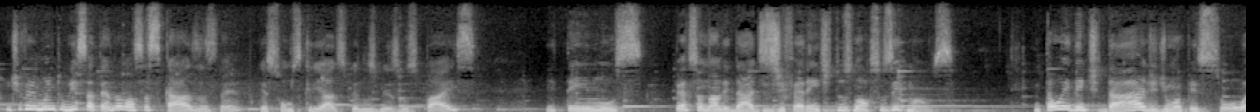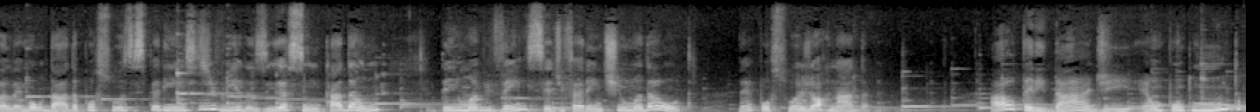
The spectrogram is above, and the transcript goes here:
A gente vê muito isso até nas nossas casas, né? Porque somos criados pelos mesmos pais e temos personalidades diferentes dos nossos irmãos. Então, a identidade de uma pessoa ela é moldada por suas experiências de vidas e assim cada um tem uma vivência diferente uma da outra, né? Por sua jornada. A alteridade é um ponto muito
